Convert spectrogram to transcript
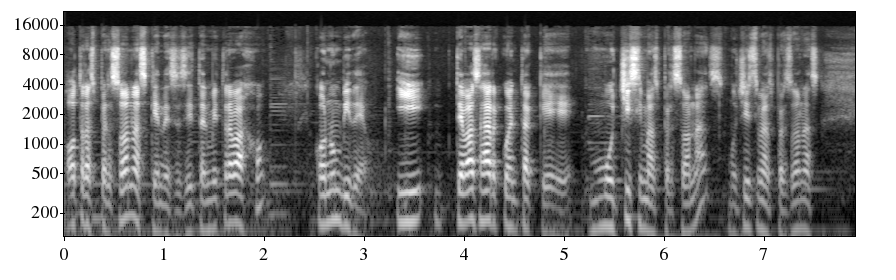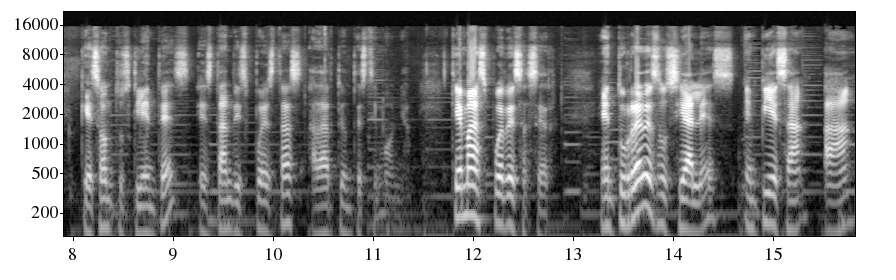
otras personas que necesiten mi trabajo con un video. Y te vas a dar cuenta que muchísimas personas, muchísimas personas que son tus clientes, están dispuestas a darte un testimonio. ¿Qué más puedes hacer? En tus redes sociales empieza a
